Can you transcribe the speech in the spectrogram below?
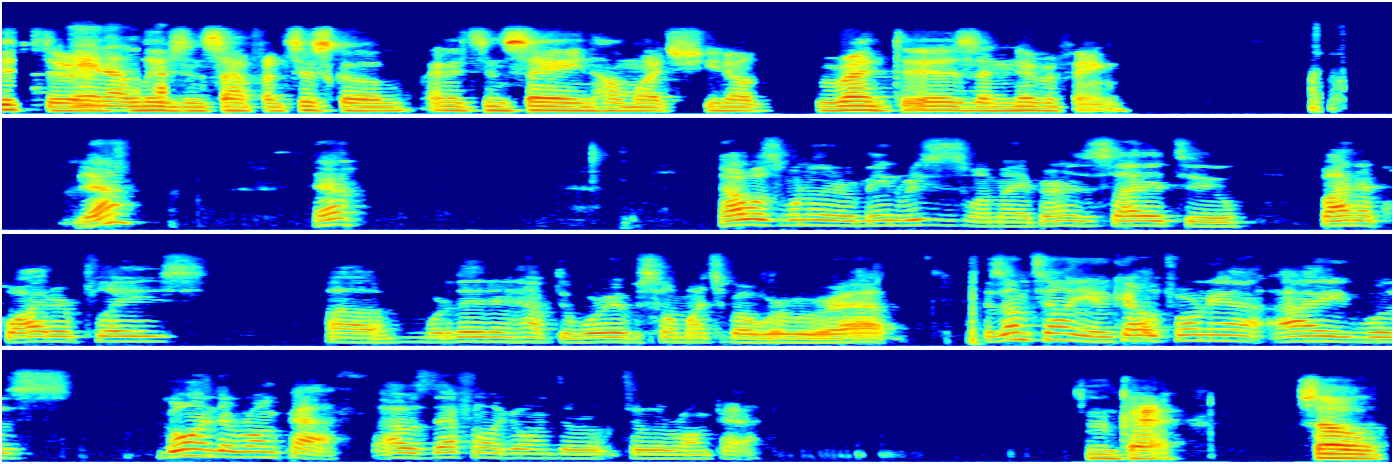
sister And lives in San Francisco, and it's insane how much you know rent is and everything. Yeah, yeah. That was one of the main reasons why my parents decided to find a quieter place um, where they didn't have to worry so much about where we were at. Because I'm telling you, in California, I was going the wrong path. I was definitely going to, to the wrong path. Okay, so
